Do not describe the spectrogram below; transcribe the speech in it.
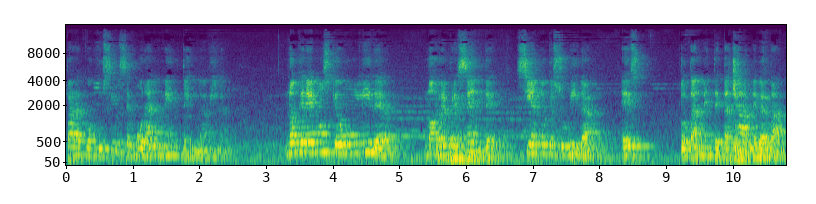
para conducirse moralmente en la vida. No queremos que un líder nos represente siendo que su vida es totalmente tachable, ¿verdad?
